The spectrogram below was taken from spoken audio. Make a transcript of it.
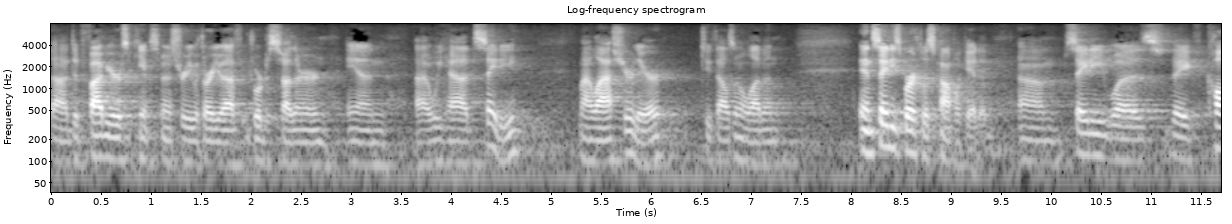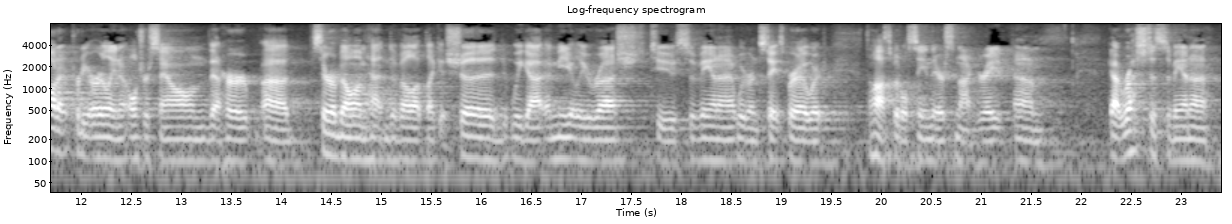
I uh, did five years of campus ministry with RUF, Georgia Southern, and uh, we had Sadie, my last year there, 2011. And Sadie's birth was complicated. Um, Sadie was, they caught it pretty early in an ultrasound that her uh, cerebellum hadn't developed like it should. We got immediately rushed to Savannah. We were in Statesboro, where the hospital scene there is not great. Um, got rushed to Savannah.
